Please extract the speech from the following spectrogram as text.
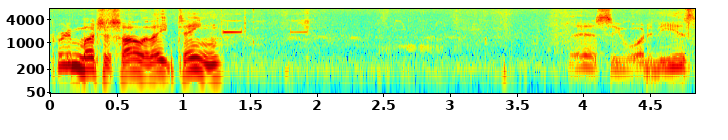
Pretty much a solid 18. Let's see what it is.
